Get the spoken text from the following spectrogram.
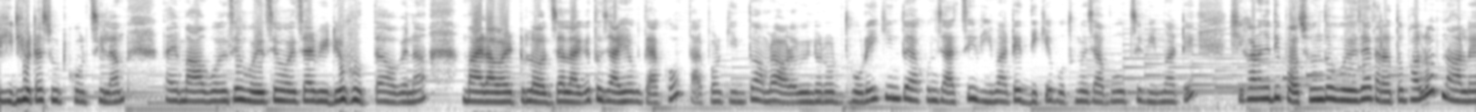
ভিডিওটা শ্যুট করছিলাম, তাই মা বলছে হয়েছে হয়েছে আর ভিডিও করতে হবে না। মায়ের আবার একটু লজ্জা লাগে, তো যাই হোক দেখো, তারপর কিন্তু আমরা অরবিন্দ রোড ধরেই কিন্তু এখন যাচ্ছি ভিমার্টের দিকে। প্রথমে যাব হচ্ছে ভিমার্টে, সেখানে যদি পছন্দ হয়ে যায় তাহলে তো ভালো, নাহলে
